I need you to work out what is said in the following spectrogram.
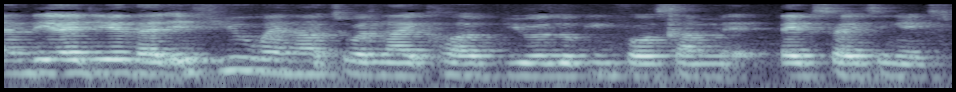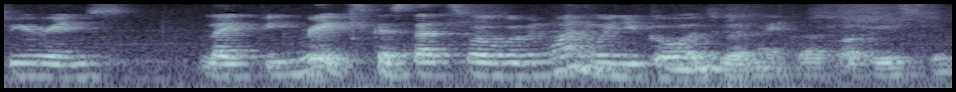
And the idea that if you went out to a nightclub, you were looking for some exciting experience, like being raped, because that's what women want when you go out to a nightclub, obviously.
